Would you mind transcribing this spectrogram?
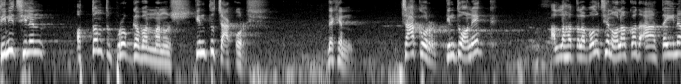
তিনি ছিলেন অত্যন্ত প্রজ্ঞাবান মানুষ, কিন্তু চাকর। দেখেন, চাকর কিন্তু অনেক। আল্লাহ তালা বলছেন, ওলাকদ আতাইনা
